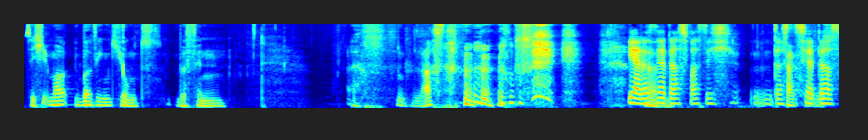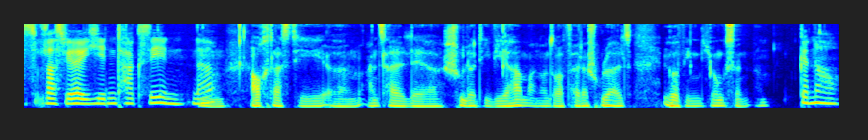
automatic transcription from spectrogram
sich immer überwiegend Jungs befinden. Äh, du lachst. Ja, das ist ja ähm, das, was ich, das ist ja das, was wir jeden Tag sehen. Ne? Mhm. Auch, dass die ähm, Anzahl der Schüler, die wir haben an unserer Förderschule, als überwiegend Jungs sind. Ne? Genau.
